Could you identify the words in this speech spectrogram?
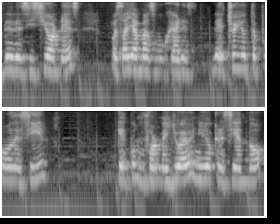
de decisiones, pues haya más mujeres. De hecho, yo te puedo decir que conforme yo he venido creciendo,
